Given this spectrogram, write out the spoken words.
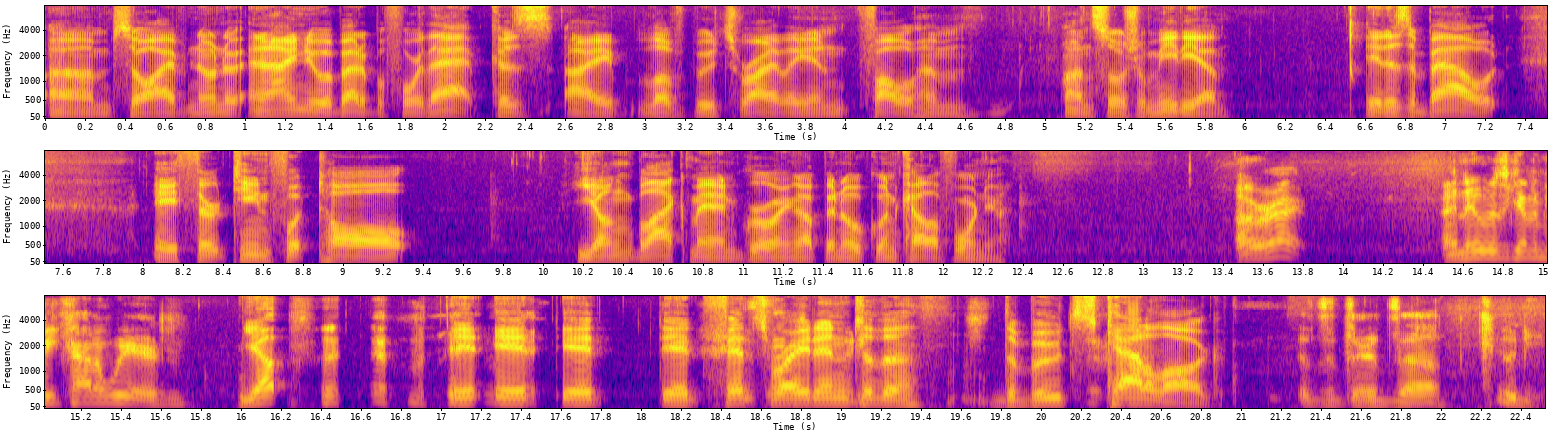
Um, so I've known it, and I knew about it before that because I love Boots Riley and follow him on social media. It is about a 13 foot tall young black man growing up in Oakland, California. all right, I knew it was gonna be kind of weird. Yep, it it it it fits right into the the Boots catalog. As it turns out, cootie.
